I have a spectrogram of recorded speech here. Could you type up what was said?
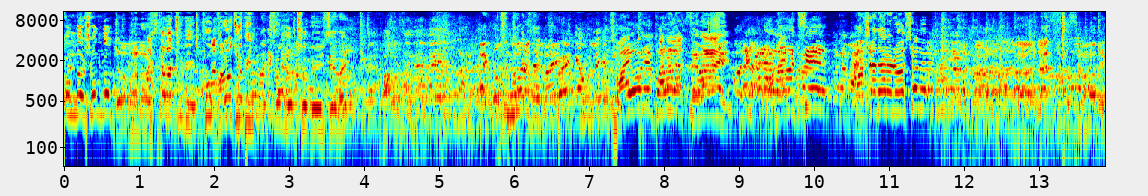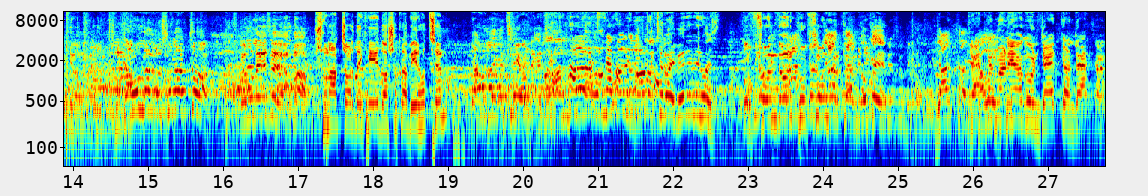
সুন্দর সুন্দর ছবি। ছবি খুব ভালো ছবি। সুন্দর ছবি হয়েছে ভাই। ভালো ভাই অনেক ভালো লাগছে ভাই। অনেক লাগছে। অসাধারণ অসাধারণ। কেমন লাগল সোনার চর? কেমন লেগেছে আপা? সোনার চর দেখে দর্শকরা বের হচ্ছেন। কেমন লাগছে? ভাই ভেরি ভেরি মাচ খুব সুন্দর খুব সুন্দর। ওকে। জাহিদ খান। জায়েদ মানে আগুন জায়েদ খান জায়েদ খান।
